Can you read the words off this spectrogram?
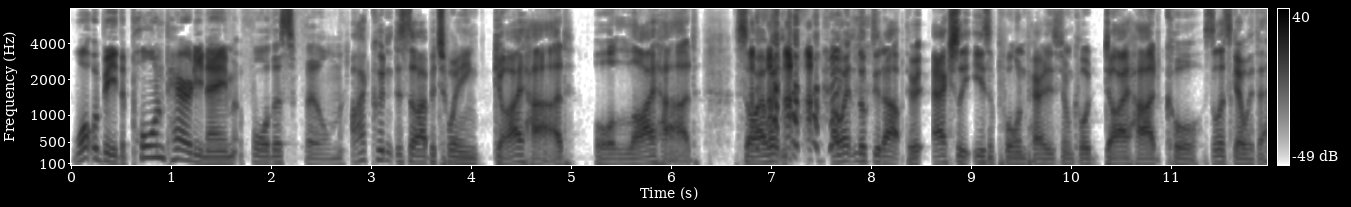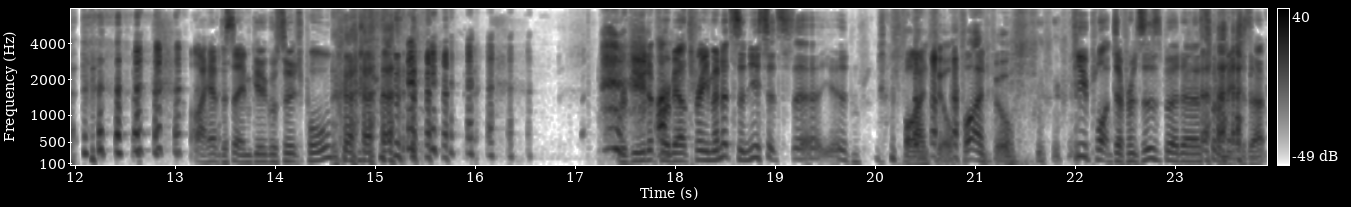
what would be the porn parody name for this film? I couldn't decide between Guy Hard or Lie Hard. So I went I went and looked it up. There actually is a porn parody film called Die Hard Core. So let's go with that. I have the same Google search, Paul. Reviewed it for about three minutes, and yes, it's uh, yeah, Fine film. Fine film. a few plot differences, but uh, sort of matches up.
